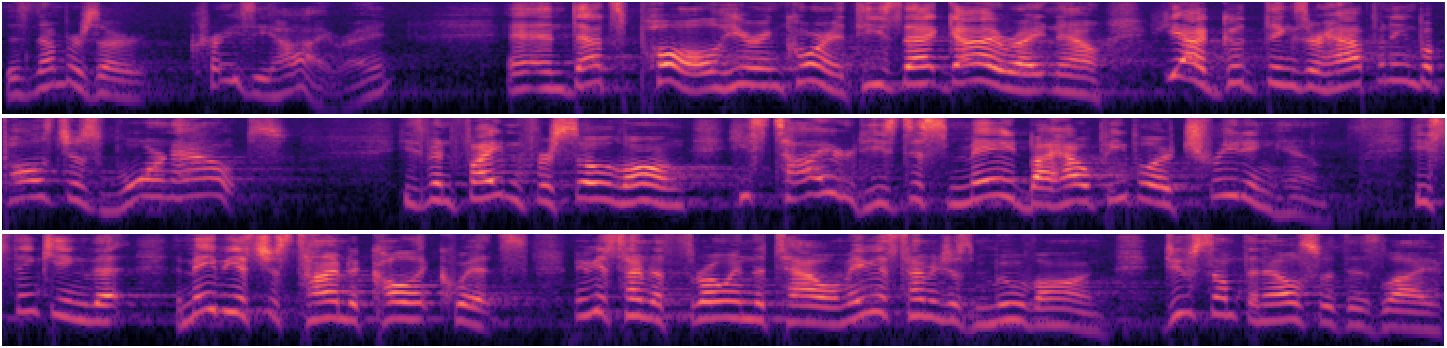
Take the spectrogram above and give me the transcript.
Those numbers are crazy high, right? And that's Paul here in Corinth. He's that guy right now. Yeah, good things are happening, but Paul's just worn out. He's been fighting for so long, he's tired. He's dismayed by how people are treating him. He's thinking that maybe it's just time to call it quits. Maybe it's time to throw in the towel. Maybe it's time to just move on, do something else with his life.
